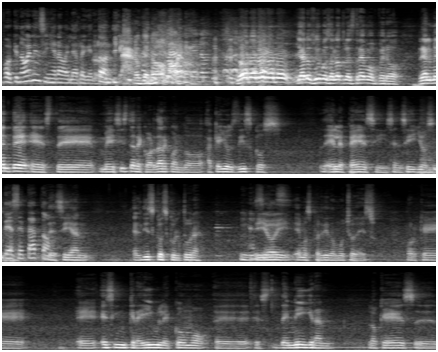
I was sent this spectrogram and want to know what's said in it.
Porque no van a enseñar a bailar reggaetón. Claro que no. claro que no. No, no, no, no, Ya nos fuimos al otro extremo, pero realmente este, me hiciste recordar cuando aquellos discos de LPs y sencillos de acetato decían el disco es cultura. y hoy hemos perdido mucho de eso. Porque eh, es increíble cómo eh, denigran lo que es, eh,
